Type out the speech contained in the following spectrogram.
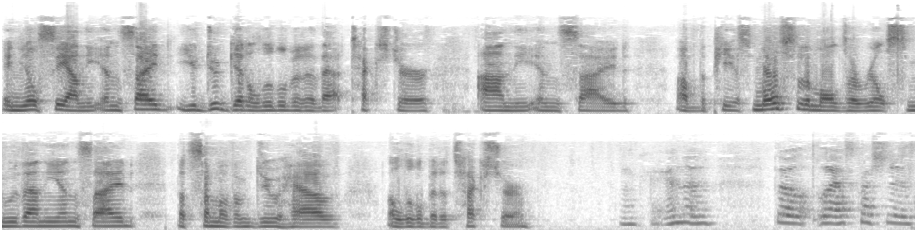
and you'll see on the inside, you do get a little bit of that texture on the inside of the piece. Most of the molds are real smooth on the inside, but some of them do have a little bit of texture. okay, and then the last question is,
